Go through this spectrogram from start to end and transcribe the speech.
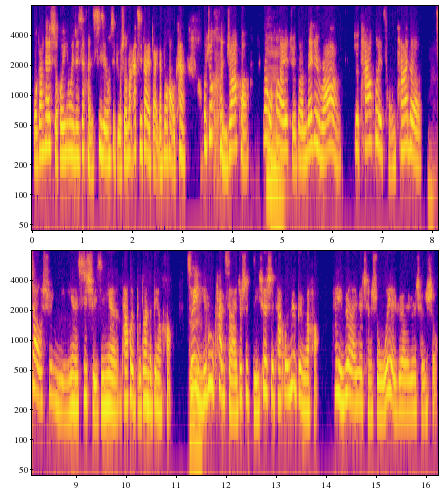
我刚开始会因为这些很细节的东西，比如说垃圾袋摆的不好看，我就很抓狂。但我后来就觉得 let it run，就他会从他的教训里面吸取经验，他会不断的变好。所以一路看起来就是的确是他会越变越好，他也越来越成熟，我也越来越成熟。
